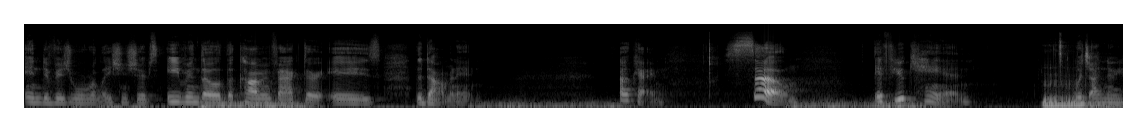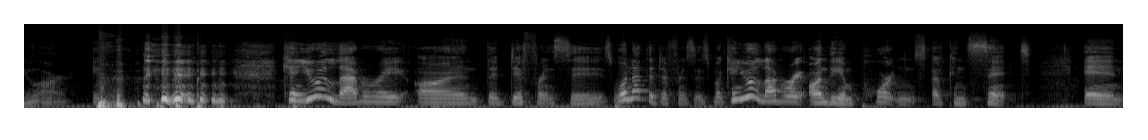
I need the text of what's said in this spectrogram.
individual relationships, even though the common factor is the dominant. Okay. So, if you can, Mhm. which I know you are, can you elaborate on the differences? Well, not the differences, but can you elaborate on the importance of consent in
